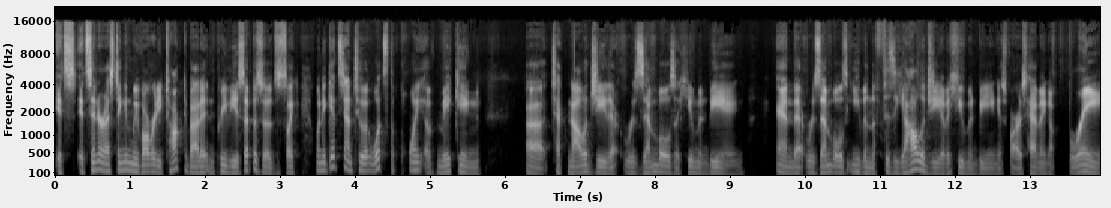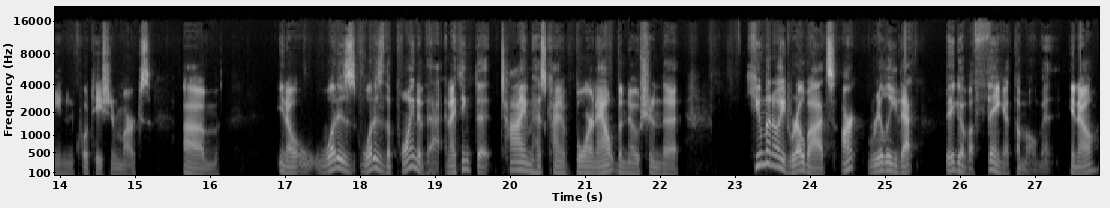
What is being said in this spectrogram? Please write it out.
it's it's interesting and we've already talked about it in previous episodes. It's like when it gets down to it what's the point of making uh technology that resembles a human being and that resembles even the physiology of a human being as far as having a brain in quotation marks um you know what is what is the point of that? And i think that time has kind of borne out the notion that humanoid robots aren't really that big of a thing at the moment you know?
